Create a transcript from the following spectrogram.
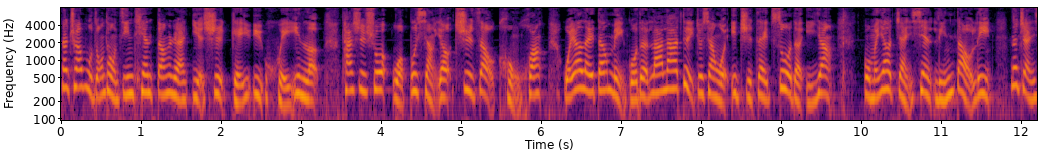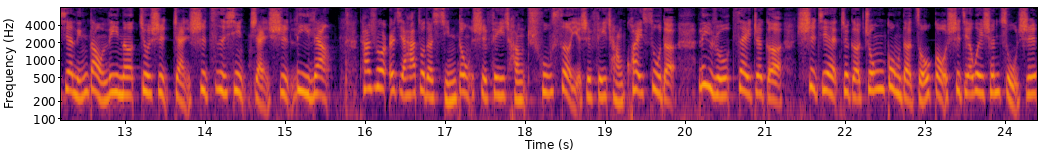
那川普总统今天当然也是给予回应了，他是说我不想要制造恐慌，我要来。当美国的拉拉队，就像我一直在做的一样。我们要展现领导力，那展现领导力呢，就是展示自信，展示力量。他说，而且他做的行动是非常出色，也是非常快速的。例如，在这个世界，这个中共的走狗世界卫生组织，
